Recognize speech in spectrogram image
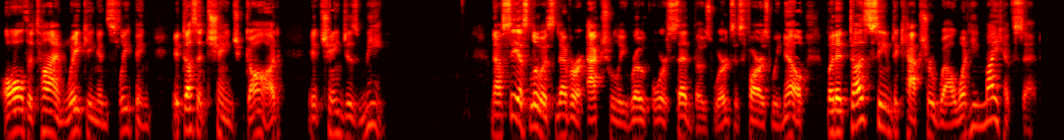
all the time, waking and sleeping. It doesn't change God, it changes me. Now, C.S. Lewis never actually wrote or said those words, as far as we know, but it does seem to capture well what he might have said.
